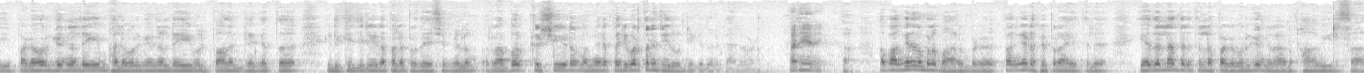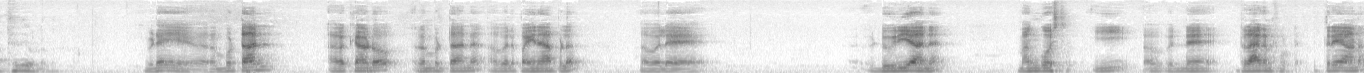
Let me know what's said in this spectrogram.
ഈ പഴവർഗങ്ങളുടെയും ഫലവർഗങ്ങളുടെയും ഉൽപ്പാദന രംഗത്ത് ഇടുക്കി ജില്ലയുടെ പല പ്രദേശങ്ങളും റബ്ബർ കൃഷിയിടം അങ്ങനെ പരിവർത്തനം ചെയ്തുകൊണ്ടിരിക്കുന്ന ഒരു കാലമാണ് അതെ അതെ. അപ്പോൾ അങ്ങനെ നമ്മൾ മാറുമ്പോൾ അങ്ങയുടെ അഭിപ്രായത്തിൽ ഏതെല്ലാം തരത്തിലുള്ള പഴവർഗങ്ങളാണ് ഭാവിയിൽ സാധ്യതയുള്ളത്? ഇവിടെ റംബുട്ടാൻ അവക്കാഡോ റംബുട്ടാൻ അതുപോലെ പൈനാപ്പിൾ അതുപോലെ ഡുരിയാന് മംഗോസ്റ്റിൻ ഈ പിന്നെ ഡ്രാഗൺ ഫ്രൂട്ട്. ഇത്രയാണ്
